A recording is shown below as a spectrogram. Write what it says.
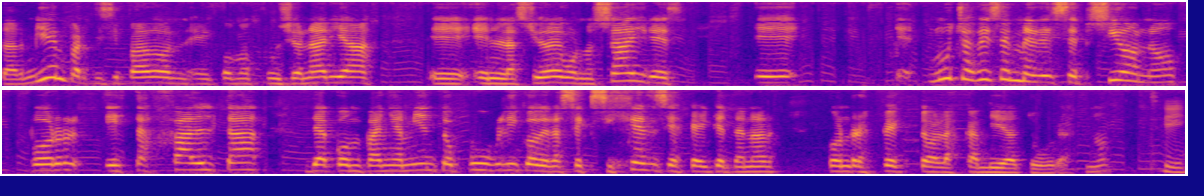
también participado eh, como funcionaria eh, en la ciudad de Buenos Aires. Eh, muchas veces me decepciono por esta falta de acompañamiento público de las exigencias que hay que tener con respecto a las candidaturas. ¿no? Sí.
